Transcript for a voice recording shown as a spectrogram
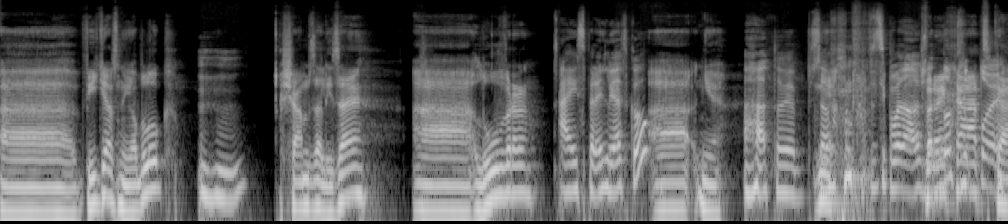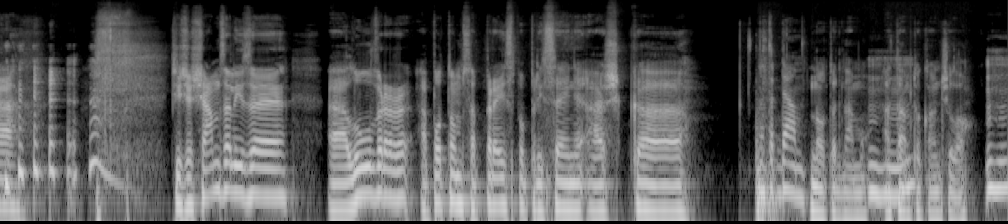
uh, víťazný oblúk, mm-hmm. Champs-Élysées a Louvre. Aj s prehliadkou? A nie. Aha, to je, som si povedala, že Prechádzka. Čiže Champs-Élysées, Louvre a potom sa prejsť po Seine až k Notre Dame. Notre Dame. Mm-hmm. A tam to končilo. Mm-hmm.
